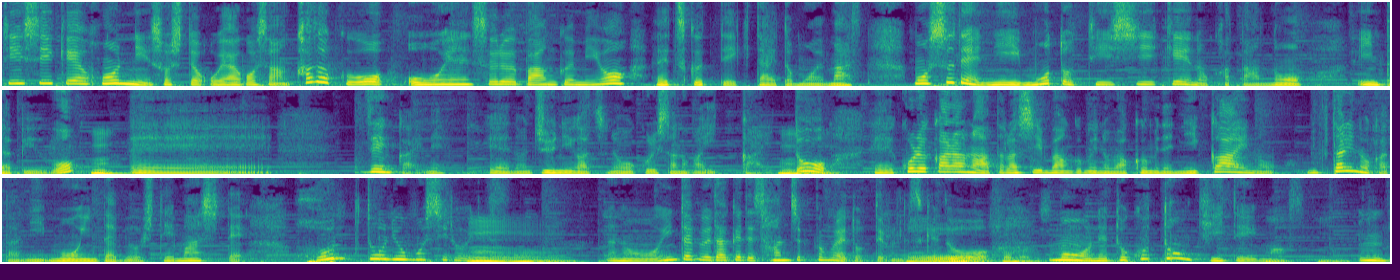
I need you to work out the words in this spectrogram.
TCK 本人、そして親御さん、家族を応援する番組をえー作っていきたいと思います。もうすでに元 TCK の方のインタビューを、うん。えー前回ね、えーの12月にお送りしたのが1回と、うんえーこれからの新しい番組の枠組みで2回の2人の方にもうインタビューをしていまして本当に面白いです、うんあのインタビューだけで30分ぐらい撮ってるんですけおどね。もうねとことん聞いています、うん。うん、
